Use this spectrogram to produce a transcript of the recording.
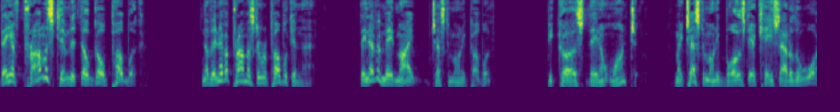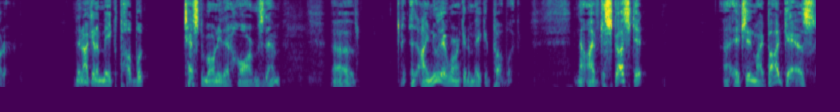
they have promised him that they'll go public. Now they never promised a Republican that. They never made my testimony public because they don't want to. My testimony blows their case out of the water. They're not going to make public testimony that harms them. Uh, I knew they weren't going to make it public. Now I've discussed it. Uh, it's in my podcast.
